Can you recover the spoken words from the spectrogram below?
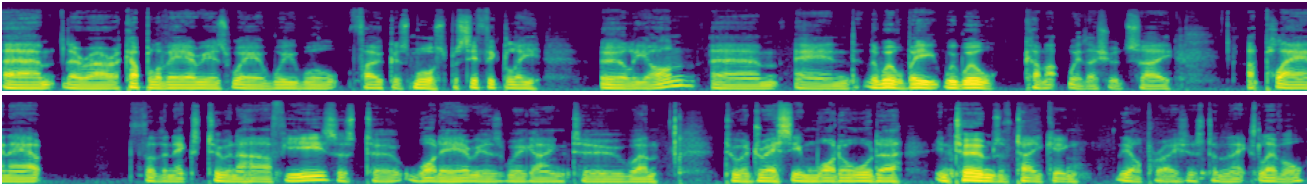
Um, there are a couple of areas where we will focus more specifically early on, um, and there will be we will come up with, I should say, a plan out for the next two and a half years as to what areas we're going to um, to address in what order in terms of taking the operations to the next level.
